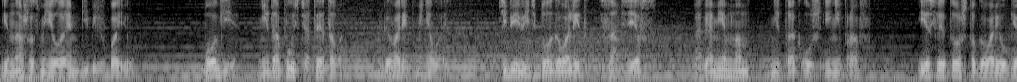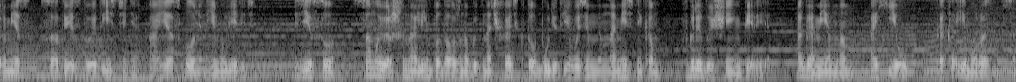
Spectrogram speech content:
и нашу с Менелаем гибель в бою. «Боги не допустят этого», — говорит Менелай. «Тебе ведь благоволит сам Зевс». Агамемнон не так уж и не прав. Если то, что говорил Гермес, соответствует истине, а я склонен ему верить, Зевсу с самой вершины Олимпа должно быть начхать, кто будет его земным наместником в грядущей империи. Агамемнон, Ахилл, какая ему разница?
